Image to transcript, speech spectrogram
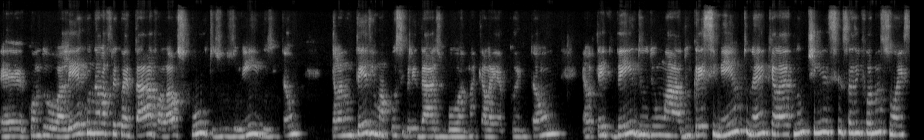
é, quando a ler quando ela frequentava lá os cultos nos domingos, então ela não teve uma possibilidade boa naquela época. Então ela teve veio de, uma, de um crescimento, né, que ela não tinha essas informações.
